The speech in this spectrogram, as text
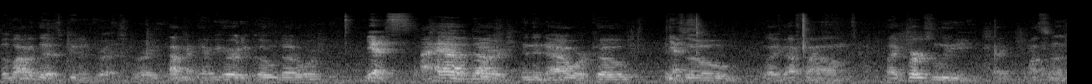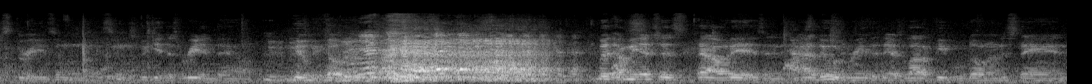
a lot of that's been addressed, right? Okay. Have you heard of code.org? Yes, I have done. And then the hour code. And Yes. so, like, I found, like, personally, like, my son's three. As soon as, soon as we get this reading down, mm-hmm. he'll be coding. but, I mean, that's just how it is. And, and I do agree that there's a lot of people who don't understand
